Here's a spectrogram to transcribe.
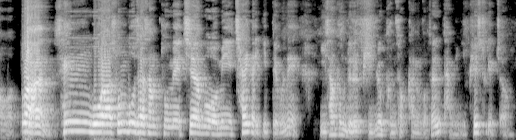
어, 또한 생보와 손보사 상품의 치아보험이 차이가 있기 때문에 이 상품들을 비교 분석하는 것은 당연히 필수겠죠.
